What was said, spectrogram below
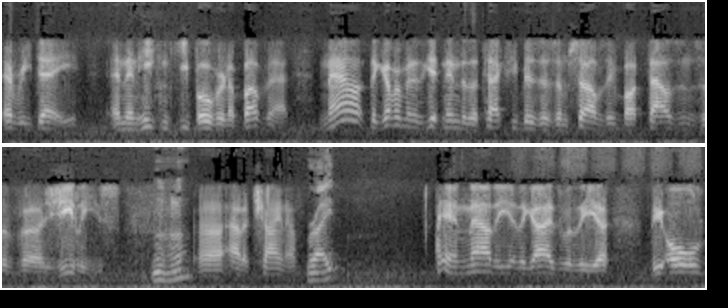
every day, and then he can keep over and above that. Now the government is getting into the taxi business themselves. They've bought thousands of uh, Geelys Mhm. uh, out of China. Right. and now the the guys with the uh, the old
